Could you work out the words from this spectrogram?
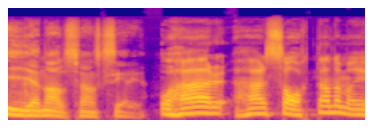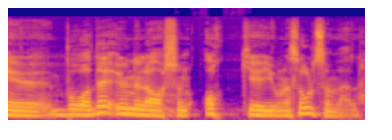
i en allsvensk serie. Och här, här saknade man ju både Une Larsson och eh, Jonas Olsson väl.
